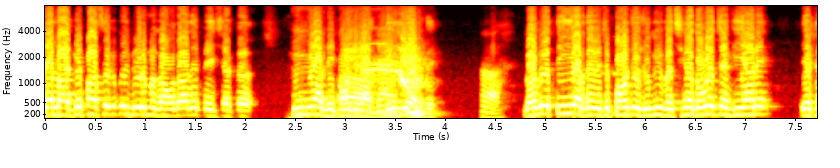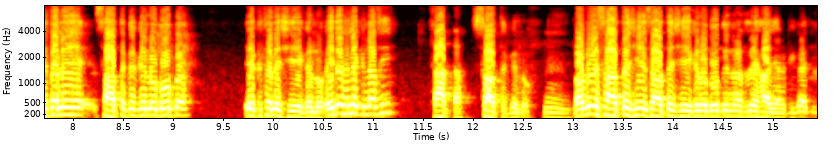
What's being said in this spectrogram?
ਜਾਂ ਲਾਗੇ ਪਾਸੇ ਵੀ ਕੋਈ ਵੀਰ ਮੰਗਾਉਂਦਾ ਤੇ ਬੇਸ਼ੱਕ 30000 ਦੀ ਪਹੁੰਚ ਕਰ ਦਾਂਗੇ 30000 ਦੇ। ਹਾਂ। ਲਓ ਵੀ 30000 ਦੇ ਵਿੱਚ ਪਹੁੰਚ ਹੋ ਜੂਗੀ ਬੱਚੀਆਂ ਦੋਵੇਂ ਚੰਗੀਆਂ ਨੇ ਇੱਕ ਥੱਲੇ 7 ਕਿਲੋ ਦੁੱਧ ਇੱਕ ਥੱਲੇ 6 ਕਿਲੋ। ਇਹਦੇ ਥੱਲੇ ਕਿੰਨਾ ਸੀ? 7 7 ਕਿਲੋ। ਲਓ ਵੀ ਇਹ 7 6 7 6 ਕਿਲੋ ਦੁੱਧ ਇਹਨਾਂ ਥੱਲੇ ਹਾਜ਼ਰ ਠੀਕ ਆ ਜੀ?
